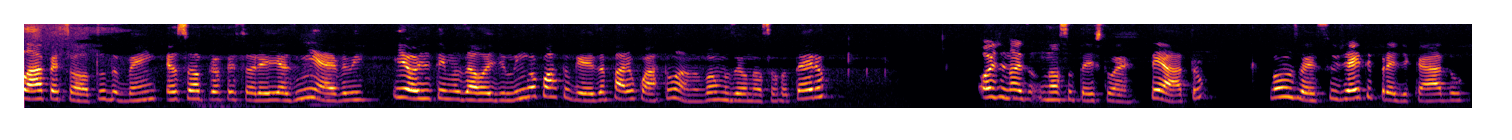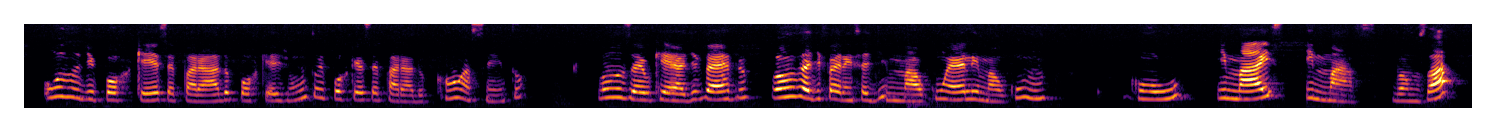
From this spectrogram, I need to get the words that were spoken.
Olá pessoal, tudo bem? Eu sou a professora Yasmin Evelyn e hoje temos aula de língua portuguesa para o quarto ano. Vamos ver o nosso roteiro? Hoje nós, nosso texto é teatro. Vamos ver sujeito e predicado, uso de porquê separado, porquê junto e porquê separado com acento. Vamos ver o que é advérbio. Vamos ver a diferença de mal com L e mal com U, com U e mais e mas. Vamos lá?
